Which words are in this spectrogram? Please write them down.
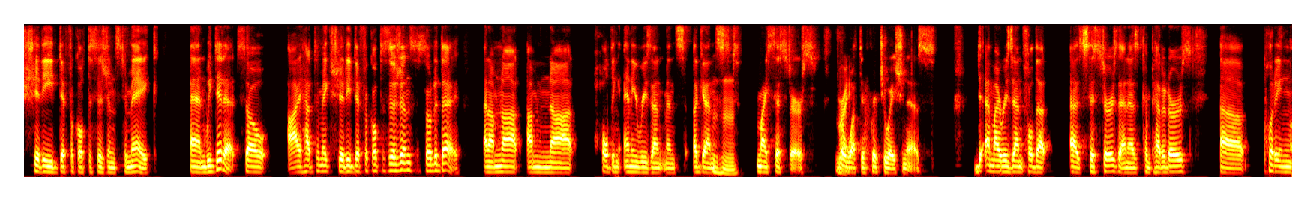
shitty, difficult decisions to make, and we did it. So I had to make shitty, difficult decisions. So did they. And I'm not, I'm not holding any resentments against Mhm. my sisters for Right. what the situation is. Am I resentful that as sisters and as competitors, uh, putting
